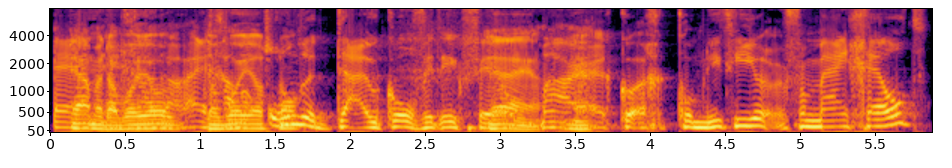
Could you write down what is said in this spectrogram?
En ja, maar dan word je, dan word je alsnog... onderduiken of weet ik veel. maar kom niet hier voor mijn geld.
